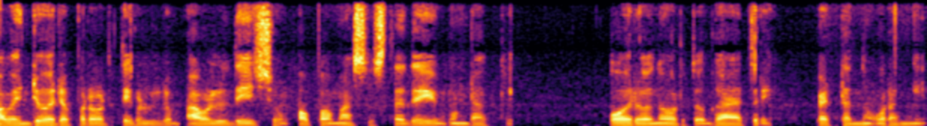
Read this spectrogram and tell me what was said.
അവന്റെ ഓരോ പ്രവർത്തികളിലും അവൾ ദേഷ്യവും ഒപ്പം അസ്വസ്ഥതയും ഉണ്ടാക്കി. ഓരോന്നോർത്തു ഗായത്രി പെട്ടെന്ന് ഉറങ്ങി.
